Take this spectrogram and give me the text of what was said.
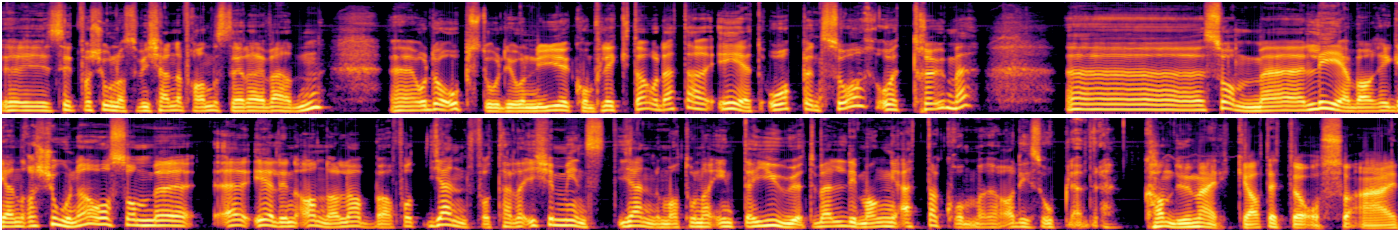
eh, situasjoner som vi kjenner fra andre steder i verden, eh, og da oppsto det jo nye konflikter, og dette er et åpent sår og et traume. Eh, som eh, lever i generasjoner, og som eh, Elin Anna Labba gjenforteller, ikke minst gjennom at hun har intervjuet veldig mange etterkommere av de som opplevde det. Kan du merke at dette også er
